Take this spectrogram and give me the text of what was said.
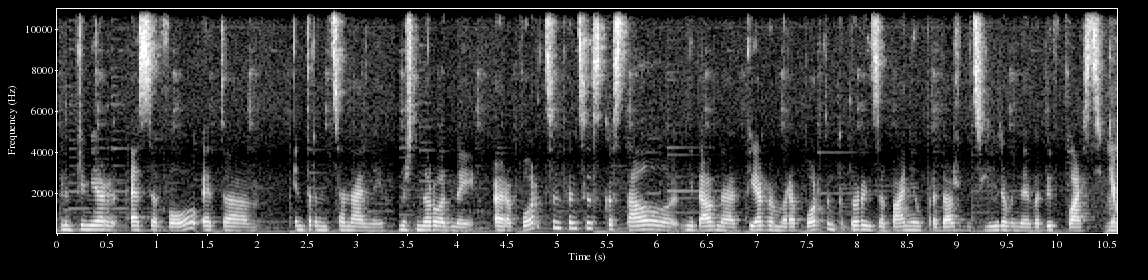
Например, SFO — это интернациональный международный аэропорт Сан-Франциско стал недавно первым аэропортом, который забанил продажу бутилированной воды в пластике.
